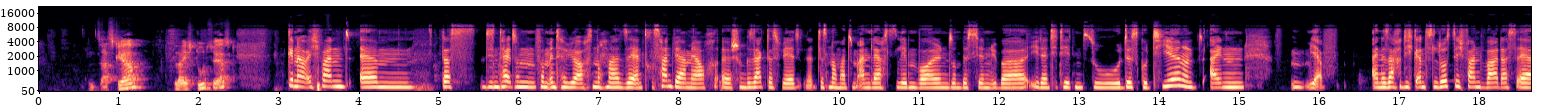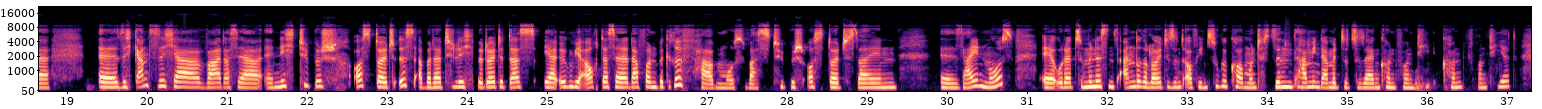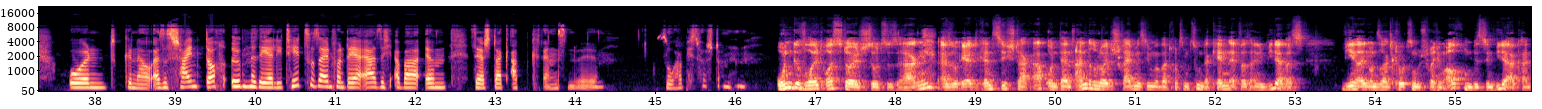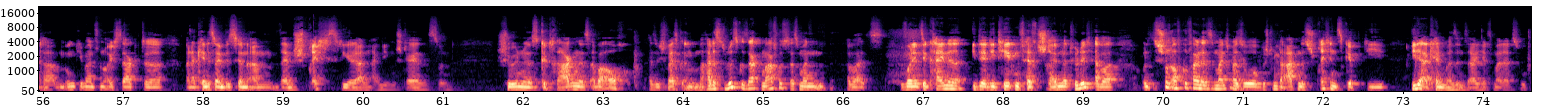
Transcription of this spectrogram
Und Saskia, vielleicht du zuerst? Genau, ich fand ähm, das, diesen Teil zum, vom Interview auch nochmal sehr interessant. Wir haben ja auch äh, schon gesagt, dass wir das nochmal zum Anlass leben wollen, so ein bisschen über Identitäten zu diskutieren. Und ein, ja, eine Sache, die ich ganz lustig fand, war, dass er äh, sich ganz sicher war, dass er äh, nicht typisch ostdeutsch ist, aber natürlich bedeutet das ja irgendwie auch, dass er davon Begriff haben muss, was typisch ostdeutsch sein äh, sein muss. Äh, oder zumindest andere Leute sind auf ihn zugekommen und sind, haben ihn damit sozusagen konfronti konfrontiert. Und genau, also es scheint doch irgendeine Realität zu sein, von der er sich aber ähm, sehr stark abgrenzen will. So habe ich es verstanden. Ungewollt ostdeutsch sozusagen. Also er grenzt sich stark ab und dann andere Leute schreiben es ihm aber trotzdem zu und erkennen etwas an ihm wieder, was wir in unserer Klotzungbesprechung auch ein bisschen wiedererkannt haben. Irgendjemand von euch sagte, man erkennt es ein bisschen an seinem Sprechstil an einigen Stellen. Das ist so ein schönes, getragenes, aber auch, also ich weiß, hattest du das gesagt, Markus, dass man, aber es, wir wollen jetzt hier keine Identitäten festschreiben natürlich, aber uns ist schon aufgefallen, dass es manchmal so bestimmte Arten des Sprechens gibt, die wiedererkennbar sind, sage ich jetzt mal dazu.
